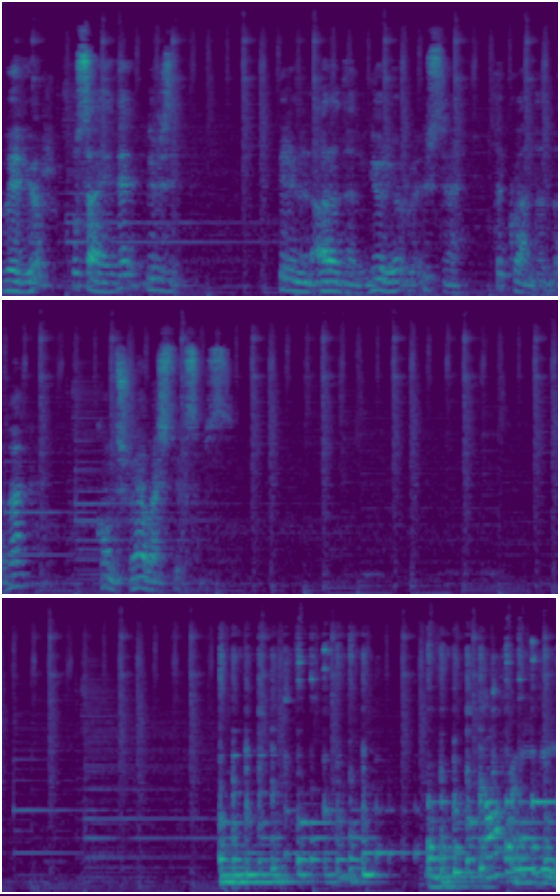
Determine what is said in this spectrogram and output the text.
veriyor. Bu sayede birisi birinin aradığını görüyor ve üstüne tıklandığında da konuşmaya başlıyorsunuz. Call from EV.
